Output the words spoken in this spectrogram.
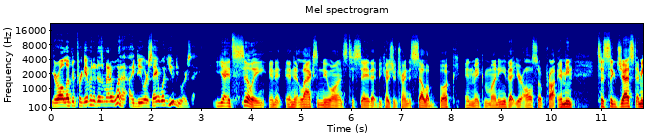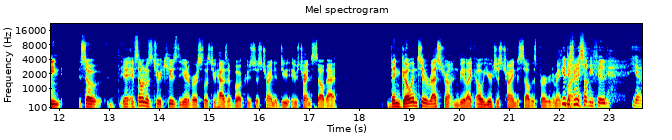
you're all loved and forgiven. It doesn't matter what I do or say, or what you do or say. Yeah, it's silly and it and it lacks nuance to say that because you're trying to sell a book and make money that you're also pro I mean, to suggest, I mean, so if someone was to accuse the universalist who has a book who's just trying to do who's trying to sell that, then go into a restaurant and be like, "Oh, you're just trying to sell this burger to make You're money." just trying to sell me food. Yeah.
